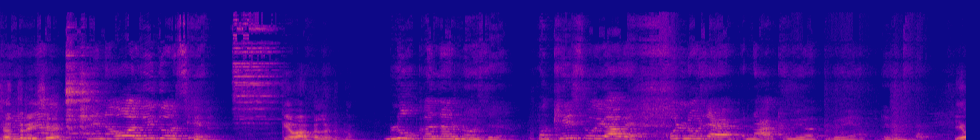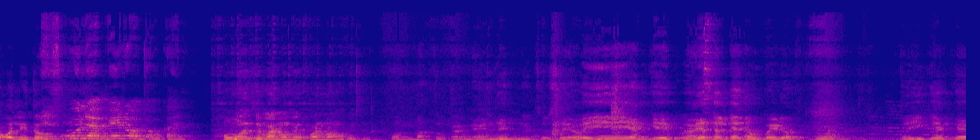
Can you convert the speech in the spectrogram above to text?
છત્રી છે? મેં નવો લીધો છે. કેવા કલરનો કલરનો છે. માં ખીસું આવે. ખુલ્લું જાય નાખવી આપવી આપણે. એવો લીધો? સ્કૂલે પહેર્યો તો કાલ. હું જ મારી મમ્મી ફોનમાં હું કીધું? ફોનમાં તો કાંઈ જાતનું શું છે હવે એ એમ કે હેતલબેને ઉપાડ્યો. તો એ કે કે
